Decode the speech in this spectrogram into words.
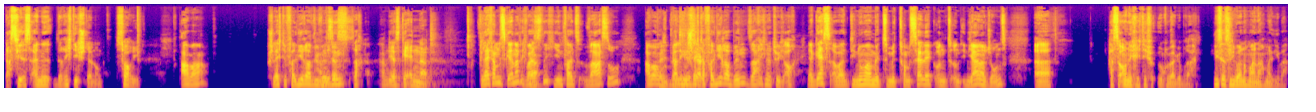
Das hier ist eine Richtigstellung. Sorry. Aber schlechte Verlierer, wie haben wir sind. Das, sag, haben die das geändert? Vielleicht haben die es geändert, ich weiß ja. es nicht. Jedenfalls war es so. Aber weil, weil ich ein schlechter Jahr Verlierer bin, sage ich natürlich auch, ja, guess, aber die Nummer mit, mit Tom Selleck und, und Indiana Jones äh, hast du auch nicht richtig rübergebracht. Lies das lieber nochmal nach, mein Lieber.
